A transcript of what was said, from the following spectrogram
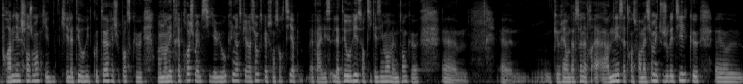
pour amener le changement qui est, la théorie de Cotter. Et je pense qu'on en est très proche, même s'il n'y a eu aucune inspiration, parce qu'elles sont sorties, enfin, la théorie est sortie quasiment en même temps que. Euh, euh, que Ray Anderson a, amené sa transformation, mais toujours est-il que euh,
